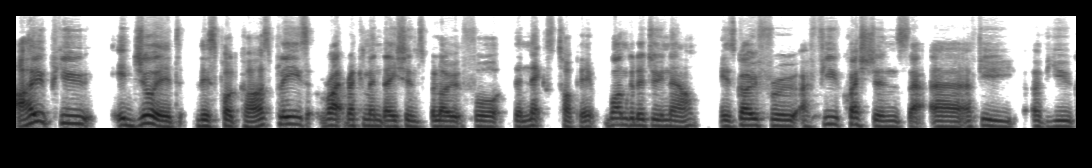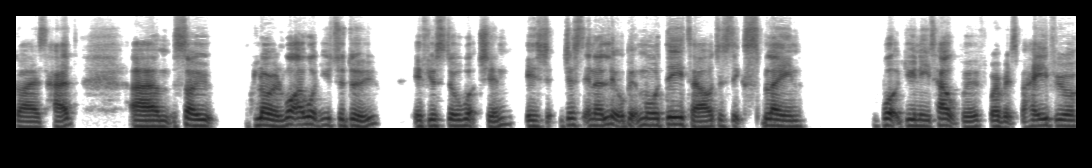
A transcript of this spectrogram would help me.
I hope you enjoyed this podcast. Please write recommendations below for the next topic. What I'm going to do now is go through a few questions that uh, a few of you guys had. Um, so, Lauren, what I want you to do if you're still watching, is just in a little bit more detail, just explain what you need help with, whether it's behavioural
